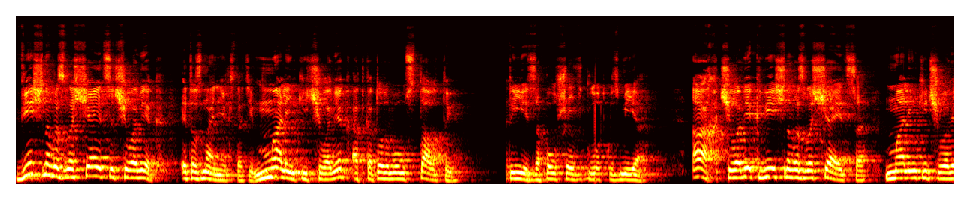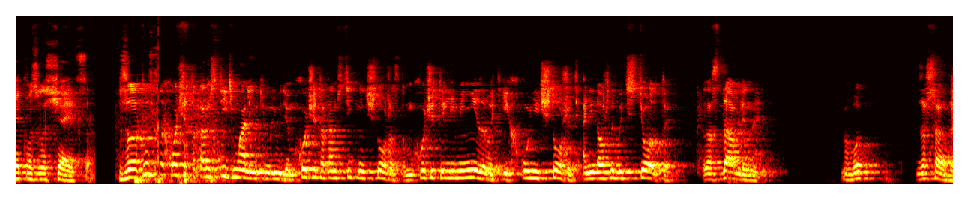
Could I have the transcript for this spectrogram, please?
Вечно возвращается человек. Это знание, кстати. Маленький человек, от которого устал ты. Ты есть заползшая в глотку змея. Ах, человек вечно возвращается. Маленький человек возвращается. Заратустра хочет отомстить маленьким людям, хочет отомстить ничтожествам, хочет элиминировать их, уничтожить. Они должны быть стерты, раздавлены. Но вот засада.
